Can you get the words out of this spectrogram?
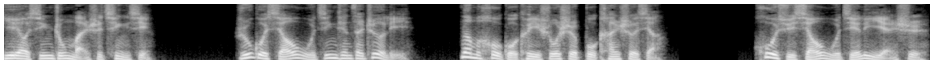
叶耀心中满是庆幸，如果小五今天在这里，那么后果可以说是不堪设想。或许小五竭力掩饰，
